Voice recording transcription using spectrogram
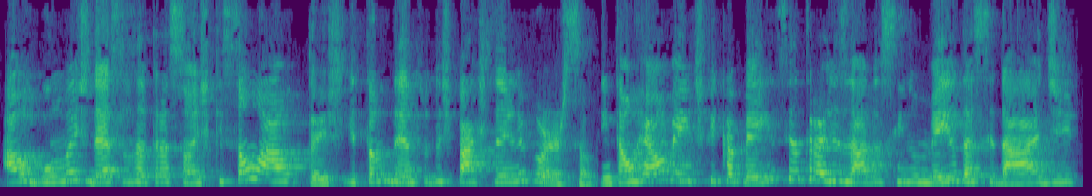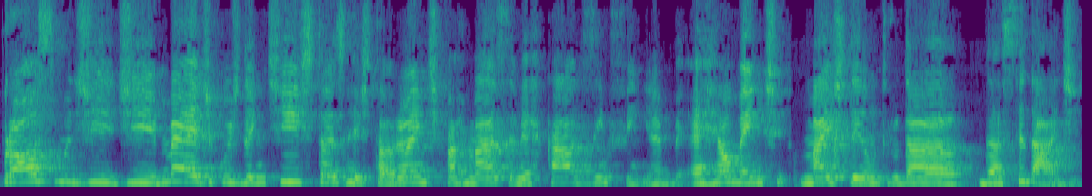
algumas dessas atrações que são altas e estão dentro dos parques da Universal. Então, realmente fica bem centralizado assim no meio da cidade, próximo de, de médicos, dentistas, restaurantes, farmácias, mercados, enfim, é, é realmente mais dentro da, da cidade.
